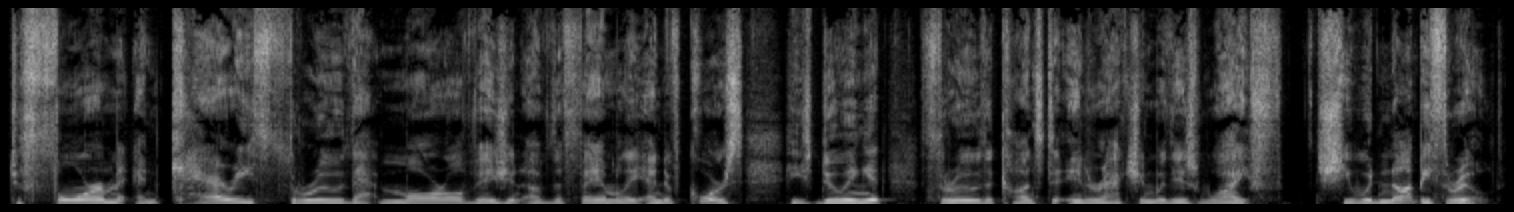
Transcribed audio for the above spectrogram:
to form and carry through that moral vision of the family. And of course, he's doing it through the constant interaction with his wife. She would not be thrilled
